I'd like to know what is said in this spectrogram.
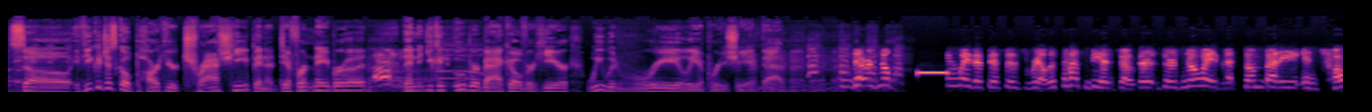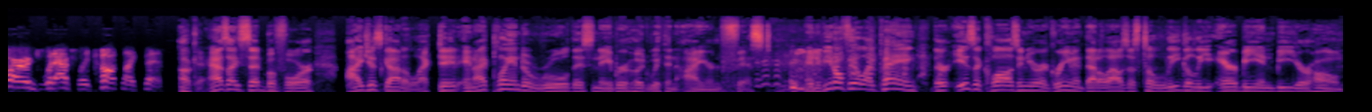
So if you could just go park your trash heap in a different neighborhood, oh. then you can Uber back over here. We would really appreciate that. There's no way that this is real. This has to be a joke. There, there's no way that somebody in charge would actually talk like this. Okay, as I said before, I just got elected and I plan to rule this neighborhood with an iron fist. And if you don't feel like paying, there is a clause in your agreement that allows us to legally Airbnb your home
